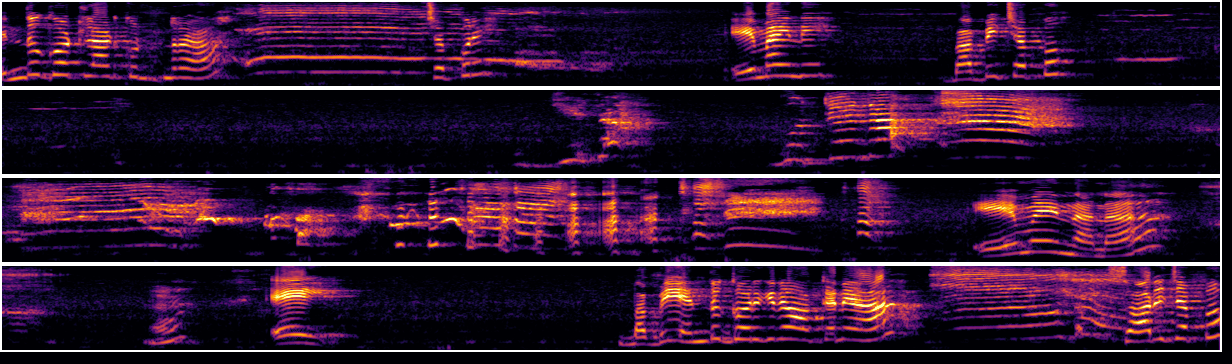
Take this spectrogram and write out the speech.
ఎందుకు కొట్లాడుకుంటున్నారా? చెప్పు ఏమైంది? బాబీ చెప్పు. ఏమైందనా ఏయ్ బబ్బీ ఎందుకు కొరికినావు అక్కనే సారీ చెప్పు.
